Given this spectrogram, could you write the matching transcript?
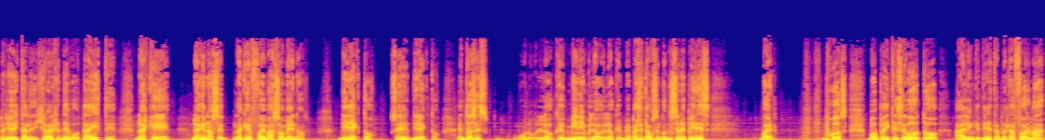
periodistas le dijeron a la gente, vota este. No es que, no es que no se, no es que fue más o menos. Directo, ¿sí? Directo. Entonces, lo que mínimo, lo, que me parece que estamos en condiciones de pedir es, bueno, vos, vos pediste ese voto a alguien que tiene esta plataforma,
